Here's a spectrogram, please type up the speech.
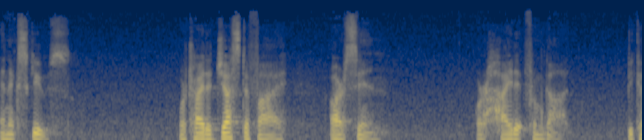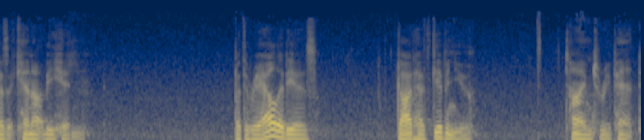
an excuse or try to justify our sin or hide it from God because it cannot be hidden. But the reality is, God has given you time to repent,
